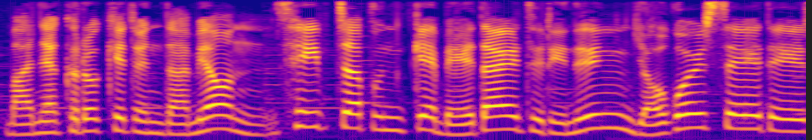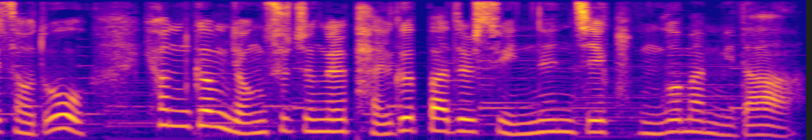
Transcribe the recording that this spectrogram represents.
만약 그렇게 된다면 세입자분께 매달 드리는 여월세에 대해서도 현금 영수증을 발급받을 수 있는지 궁금합니다.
